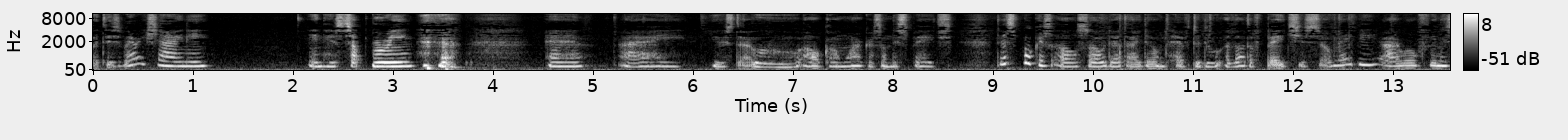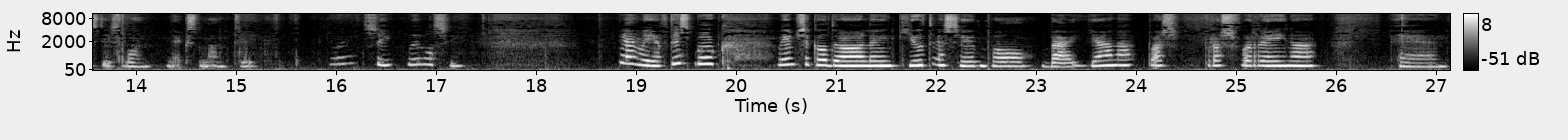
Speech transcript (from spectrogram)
it is very shiny in his submarine. and I used the ooh, alcohol markers on this page. This book is also that I don't have to do a lot of pages, so maybe I will finish this one next month. We'll see, we will see. Then we have this book, Whimsical Darling, Cute and Simple, by Jana Prosperena. And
